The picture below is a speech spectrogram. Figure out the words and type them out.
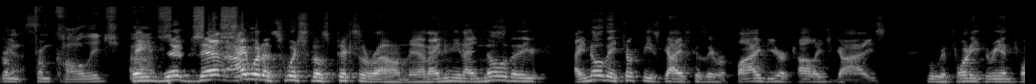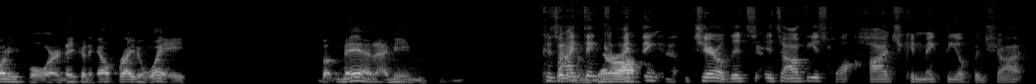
from yes. from college. They, uh, that, that- I would have switched those picks around, man. I mean, I know they, I know they took these guys because they were five-year college guys who were 23 and 24, and they could help right away. But man, I mean, because I think I think uh, Gerald, it's it's obvious Hodge can make the open shot.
